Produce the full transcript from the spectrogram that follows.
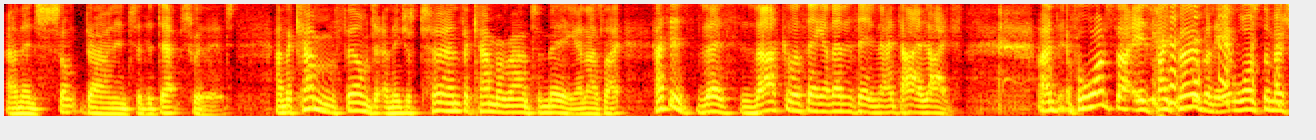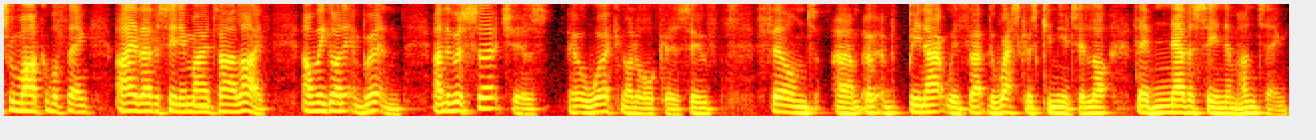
and then sunk down into the depths with it. And the cameraman filmed it and they just turned the camera around to me, and I was like, that is the most remarkable thing I've ever seen in my entire life. And for once, that is hyperbole. it was the most remarkable thing I have ever seen in my entire life. And we got it in Britain. And the researchers who are working on orcas, who've filmed, um, uh, been out with uh, the West Coast community a lot, they've never seen them hunting.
